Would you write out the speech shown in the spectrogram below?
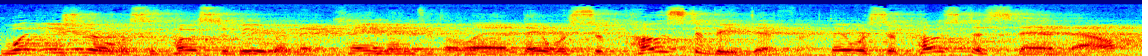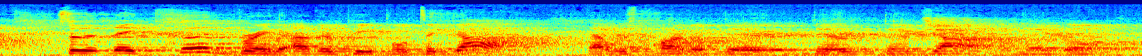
What Israel was supposed to be when they came into the land, they were supposed to be different. They were supposed to stand out so that they could bring other people to God. That was part of their, their, their job and their goal.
